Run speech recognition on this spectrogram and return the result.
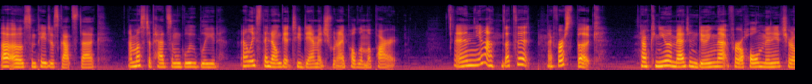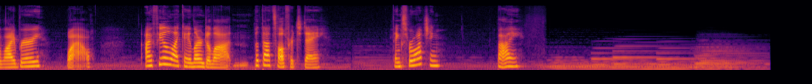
Uh-oh, some pages got stuck. I must have had some glue bleed. At least they don't get too damaged when I pull them apart. And yeah, that's it. My first book. Now, can you imagine doing that for a whole miniature library? Wow. I feel like I learned a lot, but that's all for today. Thanks for watching. Bye.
